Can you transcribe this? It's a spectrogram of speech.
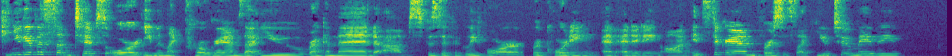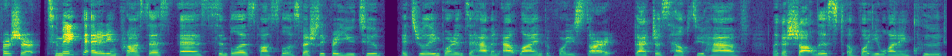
can you give us some tips or even like programs that you recommend um, specifically for recording and editing on Instagram versus like YouTube, maybe? For sure. To make the editing process as simple as possible, especially for YouTube, it's really important to have an outline before you start. That just helps you have like a shot list of what you want to include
